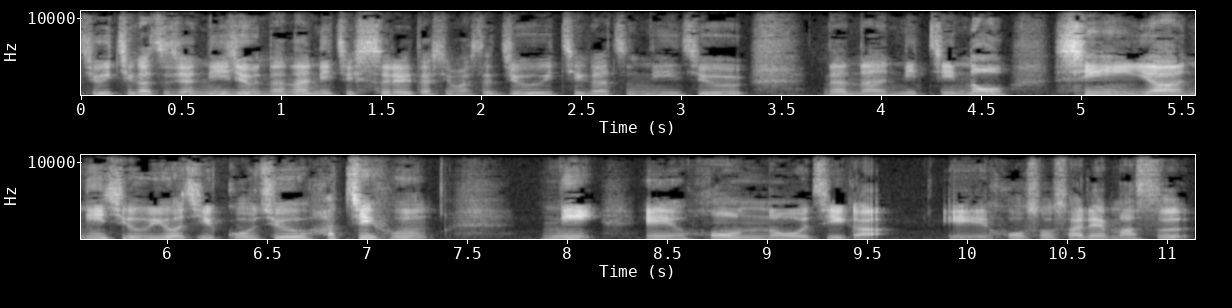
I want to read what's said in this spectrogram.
11月じゃあ27日失礼いたしました。11月27日の深夜24時58分に、えー、本能寺が、えー、放送されます、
